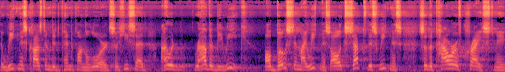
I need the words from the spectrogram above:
that weakness caused him to depend upon the Lord. So he said, I would rather be weak. I'll boast in my weakness. I'll accept this weakness so the power of Christ may,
